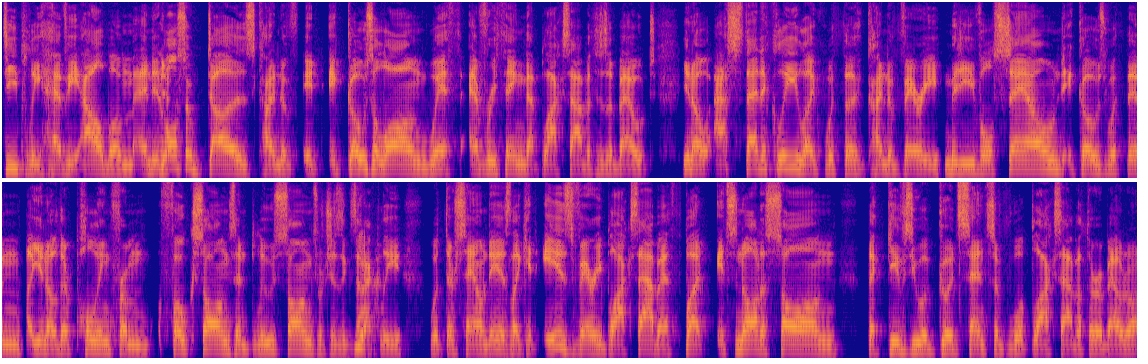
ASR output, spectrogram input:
deeply heavy album and it Yeah. also does kind of it it goes along with everything that Black Sabbath is about you know aesthetically like with the kind of very medieval sound. It goes with them uh, you know they're pulling from folk songs and blues songs which is exactly what their sound is. Like it is very Black Sabbath but it's not a song that gives you a good sense of what Black Sabbath are about uh,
